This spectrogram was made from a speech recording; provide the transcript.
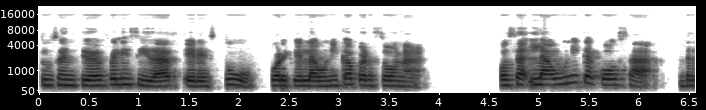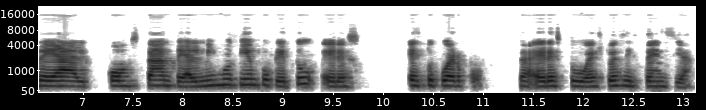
tu sentido de felicidad eres tú, porque la única persona, o sea, la única cosa real, constante, al mismo tiempo que tú eres, es tu cuerpo, o sea, eres tú, es tu existencia.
